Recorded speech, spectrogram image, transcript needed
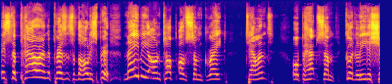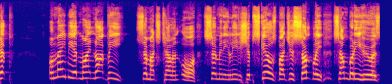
It's the power and the presence of the Holy Spirit. Maybe on top of some great talent or perhaps some good leadership, or maybe it might not be so much talent or so many leadership skills, but just simply somebody who is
